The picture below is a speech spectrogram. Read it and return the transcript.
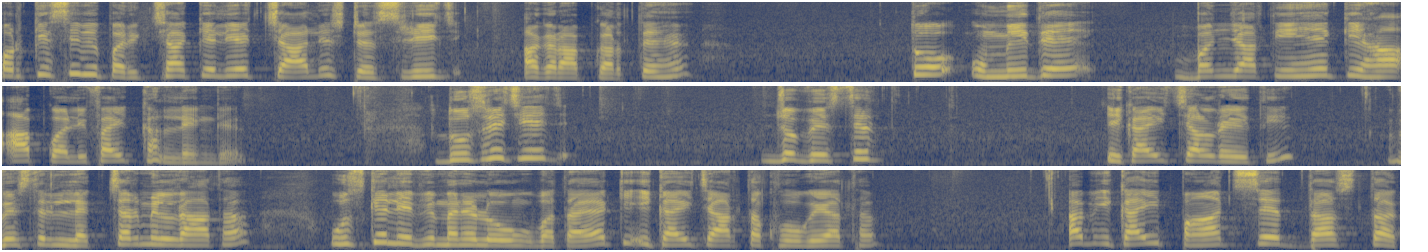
और किसी भी परीक्षा के लिए चालीस टेस्ट सीरीज़ अगर आप करते हैं तो उम्मीदें बन जाती हैं कि हाँ आप क्वालिफाई कर लेंगे। दूसरी चीज़, जो विस्तृत इकाई चल रही थी, विस्तृत लेक्चर मिल रहा था, उसके लिए भी मैंने लोगों को बताया कि इकाई चार तक हो गया था। अब इकाई पाँच से दस तक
